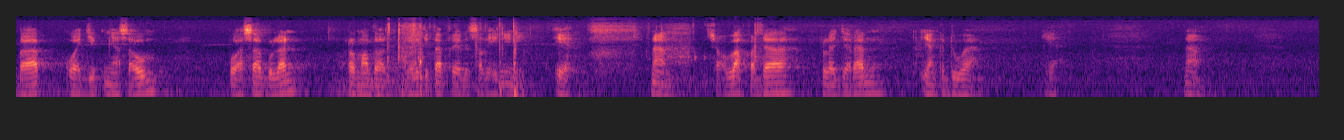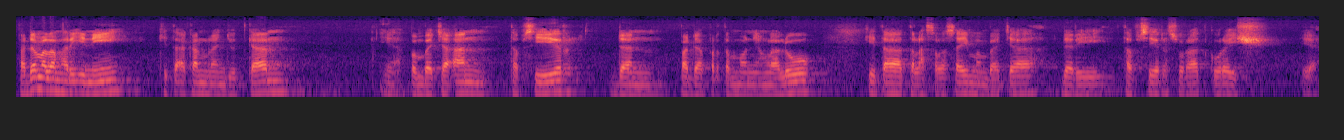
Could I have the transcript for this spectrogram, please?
bab wajibnya saum puasa bulan Ramadan dari kitab Riyadhus Shalihin ini. Ya. Nah, insyaallah pada pelajaran yang kedua. Ya. Nah, pada malam hari ini kita akan melanjutkan ya pembacaan tafsir dan pada pertemuan yang lalu kita telah selesai membaca dari tafsir surat Quraisy ya.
